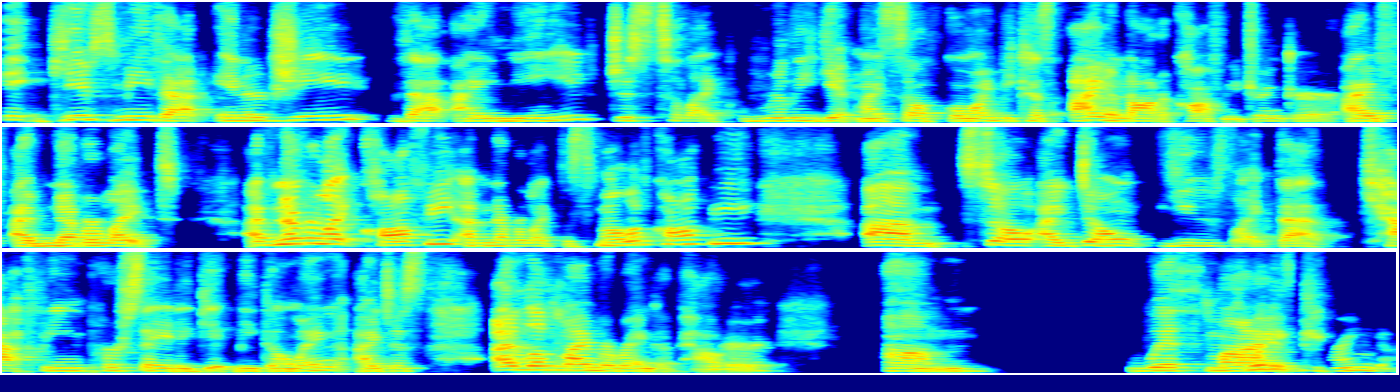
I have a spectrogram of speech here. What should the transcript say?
it gives me that energy that i need just to like really get myself going because i am not a coffee drinker. I've i've never liked I've never liked coffee. I've never liked the smell of coffee. Um, so I don't use like that caffeine per se to get me going. I just, I love my moringa powder. Um, with my what is moringa?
